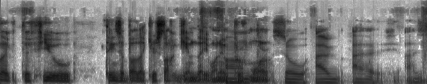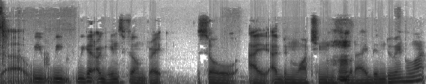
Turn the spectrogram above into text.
like the few things about like your soccer game that you want to improve Um, more? So I've I, as uh, we we we got our games filmed, right? So I I've been watching Mhm. what I've been doing a lot.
